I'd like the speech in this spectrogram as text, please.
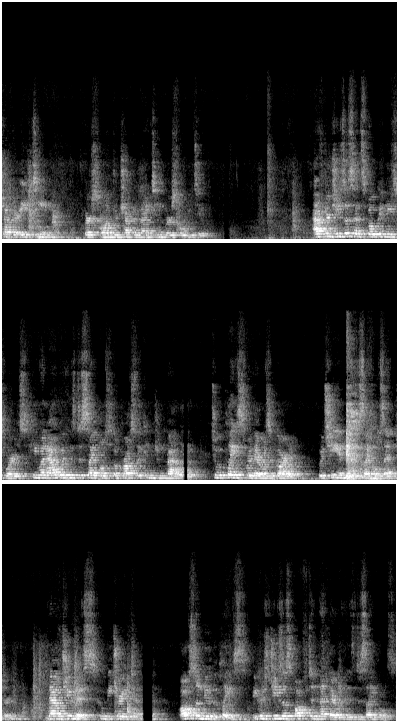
chapter 18, verse 1 through chapter 19, verse 42. After Jesus had spoken these words, he went out with his disciples across the Kidron Valley to a place where there was a garden, which he and his disciples entered. Now Judas, who betrayed him, also knew the place, because Jesus often met there with his disciples.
